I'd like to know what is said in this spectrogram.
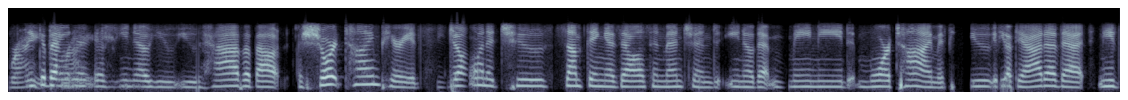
right, think about right. it as you know you you have about a short time period. So you don't want to choose something as Allison mentioned, you know that may need more time. If you if you have data that needs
